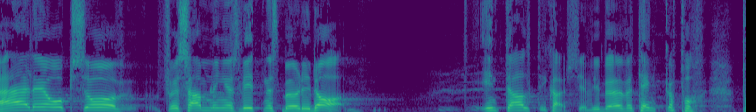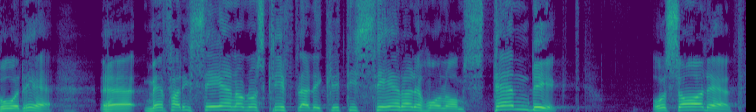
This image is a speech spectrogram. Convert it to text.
Är det också församlingens vittnesbörd idag? Inte alltid kanske, vi behöver tänka på, på det. Eh, men fariséerna och de skriftlärde kritiserade honom ständigt och sa det,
